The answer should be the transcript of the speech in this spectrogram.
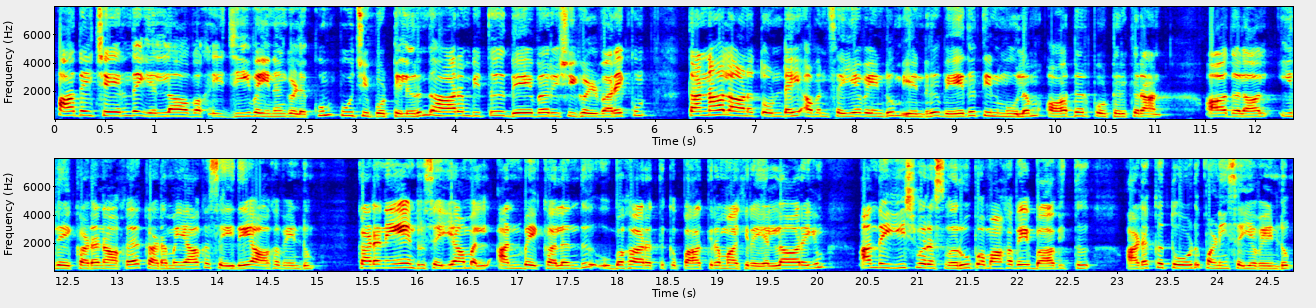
அதைச் சேர்ந்த எல்லா வகை ஜீவ இனங்களுக்கும் பூச்சி பொட்டிலிருந்து ஆரம்பித்து தேவ ரிஷிகள் வரைக்கும் தன்னால் ஆன தொண்டை அவன் செய்ய வேண்டும் என்று வேதத்தின் மூலம் ஆர்டர் போட்டிருக்கிறான். ஆதலால் இதை கடனாக கடமையாக செய்தே ஆக வேண்டும். கடனே என்று செய்யாமல் அன்பை கலந்து உபகாரத்துக்கு பாத்திரமாகிற எல்லாரையும் அந்த ஈஸ்வர ஸ்வரூபமாகவே பாவித்து அடக்கத்தோடு பணி செய்ய வேண்டும்.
